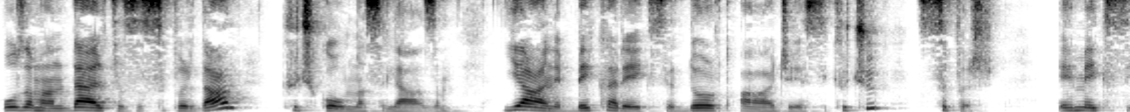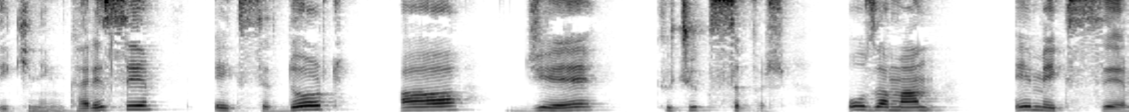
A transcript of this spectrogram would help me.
o zaman deltası sıfırdan küçük olması lazım. Yani b kare eksi 4 ac'si küçük 0 m eksi 2'nin karesi eksi 4 a c küçük 0. O zaman m eksi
